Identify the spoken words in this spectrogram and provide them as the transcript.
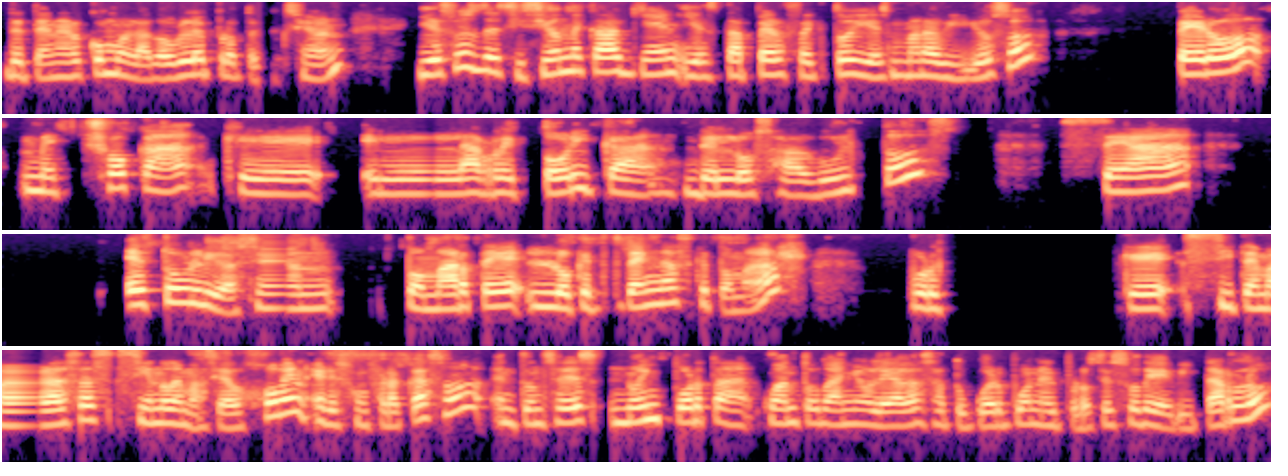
de tener como la doble protección. Y eso es decisión de cada quien y está perfecto y es maravilloso, pero me choca que la retórica de los adultos sea esta obligación tomarte lo que tengas que tomar, porque que si te embarazas siendo demasiado joven, eres un fracaso, entonces no importa cuánto daño le hagas a tu cuerpo en el proceso de evitarlo,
